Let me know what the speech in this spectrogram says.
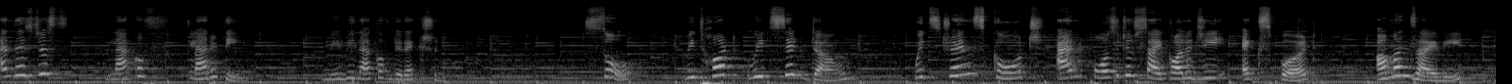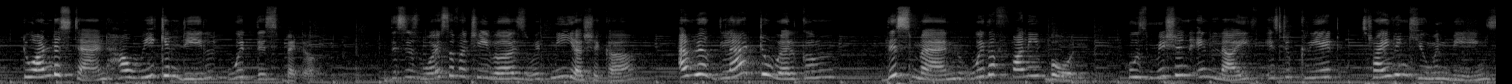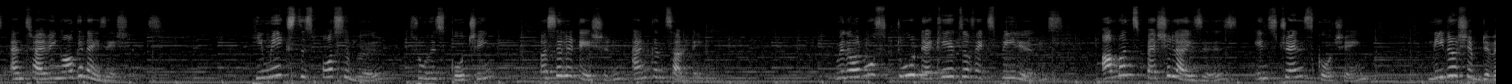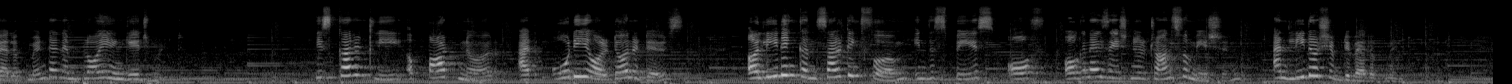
and there's just lack of clarity, maybe lack of direction. So, we thought we'd sit down with strengths coach and positive psychology expert Aman Zaidi to understand how we can deal with this better. This is Voice of Achievers with me, Yashika, and we are glad to welcome this man with a funny bone whose mission in life is to create thriving human beings and thriving organizations. He makes this possible through his coaching, facilitation, and consulting. With almost two decades of experience, Aman specializes in strengths coaching, leadership development, and employee engagement. He's currently a partner at OD Alternatives, a leading consulting firm in the space of organizational transformation and leadership development.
